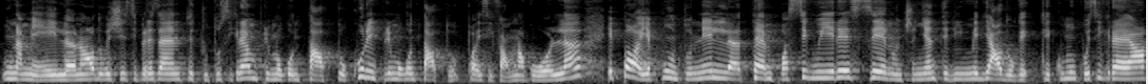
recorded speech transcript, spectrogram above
una mail no? dove ci si presenta e tutto, si crea un primo contatto, con il primo contatto poi si fa una call e poi appunto nel tempo a seguire se non c'è niente di immediato che, che comunque si crea,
